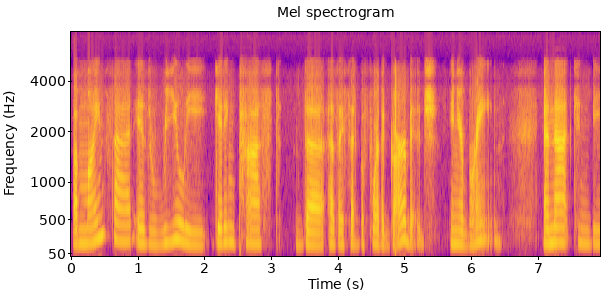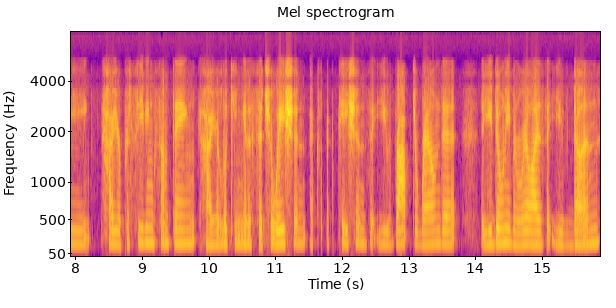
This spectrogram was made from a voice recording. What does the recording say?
but mindset is really getting past the, as I said before, the garbage in your brain and that can be how you're perceiving something, how you're looking at a situation, expectations that you've wrapped around it that you don't even realize that you've done,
